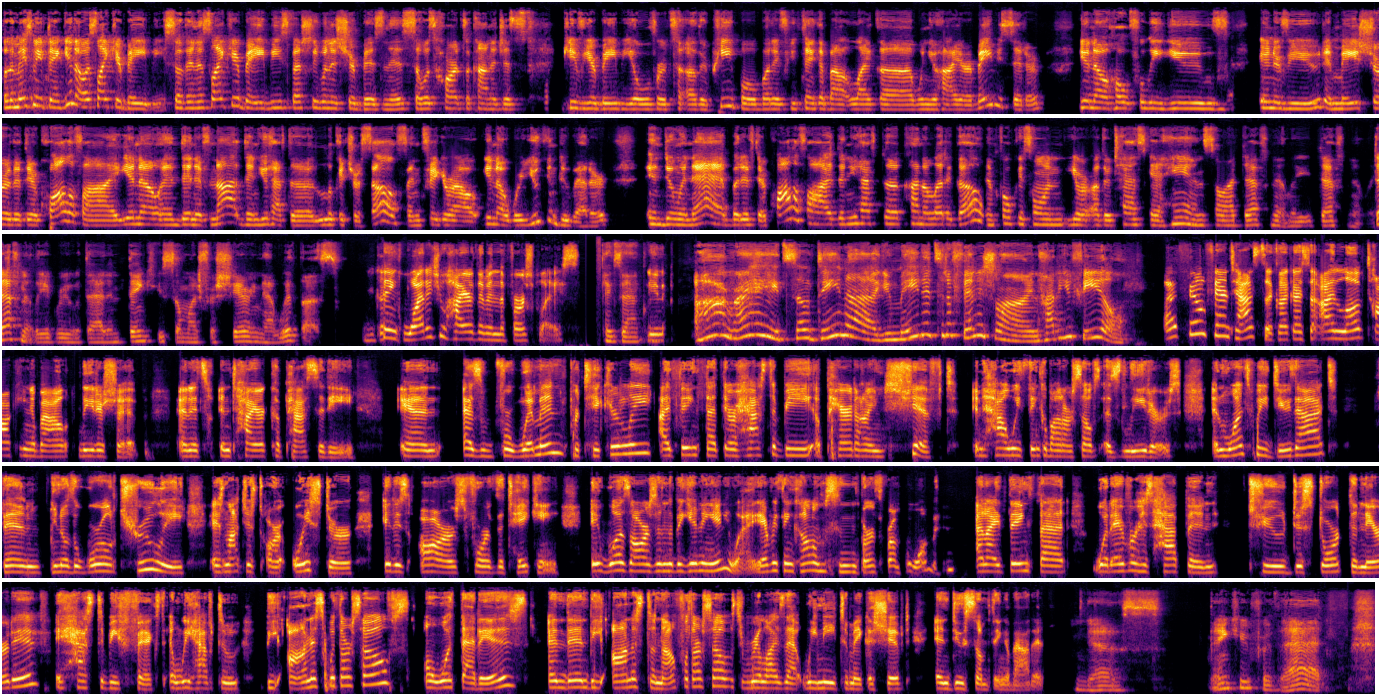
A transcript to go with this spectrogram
well, it makes me think, you know, it's like your baby. So then it's like your baby, especially when it's your business. So it's hard to kind of just give your baby over to other people. But if you think about like uh, when you hire a babysitter, you know, hopefully you've interviewed and made sure that they're qualified, you know, and then if not, then you have to look at yourself and figure out, you know, where you can do better in doing that. But if they're qualified, then you have to kind of let it go and focus on your other task at hand. So I definitely, definitely, definitely agree with that. And thank you so much for sharing that with us. You think, why did you hire them in the first place? Exactly. You know? All right. So, Dina, you made it to the finish line. How do you feel? I feel fantastic. Like I said, I love talking about leadership and its entire capacity. And as for women particularly, I think that there has to be a paradigm shift in how we think about ourselves as leaders. And once we do that, then you know the world truly is not just our oyster it is ours for the taking it was ours in the beginning anyway everything comes in birth from a woman and i think that whatever has happened to distort the narrative, it has to be fixed. And we have to be honest with ourselves on what that is, and then be honest enough with ourselves to realize that we need to make a shift and do something about it. Yes. Thank you for that.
